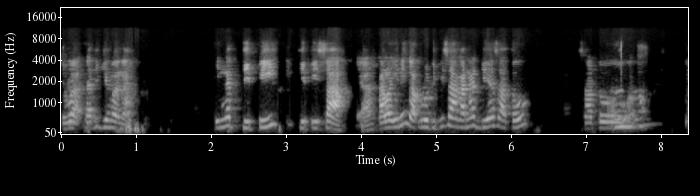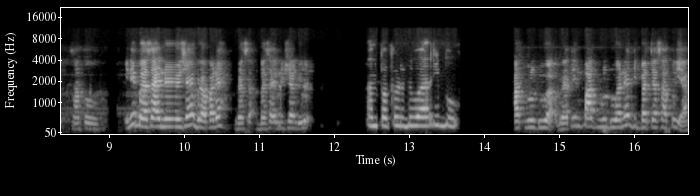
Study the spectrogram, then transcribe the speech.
Coba tadi gimana? Ingat dipi, dipisah ya. Kalau ini nggak perlu dipisah karena dia satu satu apa? satu. Ini bahasa Indonesia berapa deh? Bahasa, bahasa Indonesia dulu. Empat puluh dua ribu. 42. Berarti 42-nya dibaca satu ya.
